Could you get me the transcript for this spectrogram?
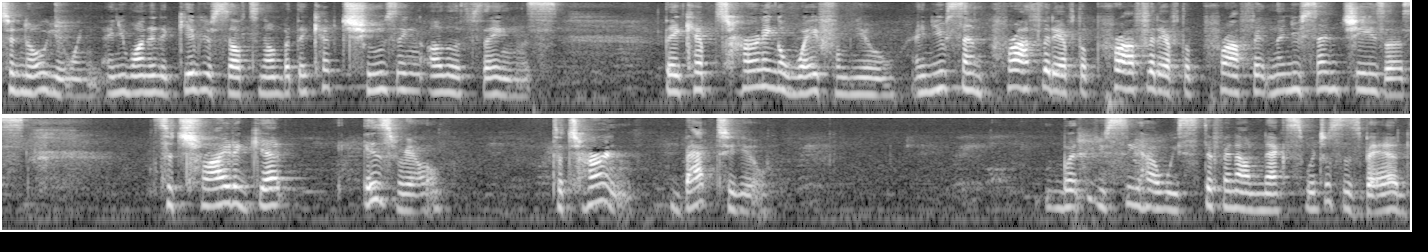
to know you and, and you wanted to give yourself to them, but they kept choosing other things. They kept turning away from you, and you sent prophet after prophet after prophet, and then you sent Jesus to try to get Israel to turn back to you but you see how we stiffen our necks. We're just as bad.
